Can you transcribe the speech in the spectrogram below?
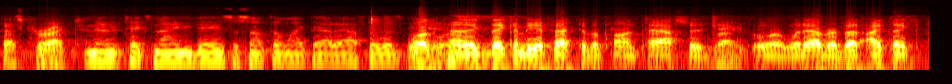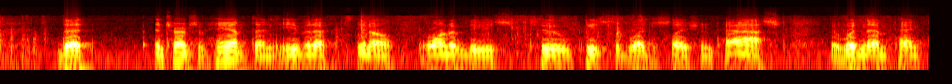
that's correct. And then it takes 90 days or something like that afterwards? Well, before- they they can be effective upon passage Right. or whatever, but I think that in terms of Hampton, even if, you know, one of these two pieces of legislation passed, it wouldn't impact,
